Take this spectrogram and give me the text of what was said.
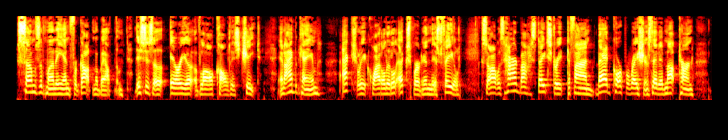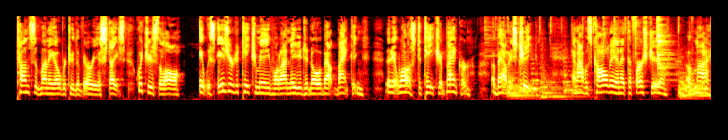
sums of money and forgotten about them. This is an area of law called escheat. And I became actually quite a little expert in this field. So I was hired by State Street to find bad corporations that had not turned tons of money over to the various states, which is the law. It was easier to teach me what I needed to know about banking than it was to teach a banker about escheat. And I was called in at the first year of my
